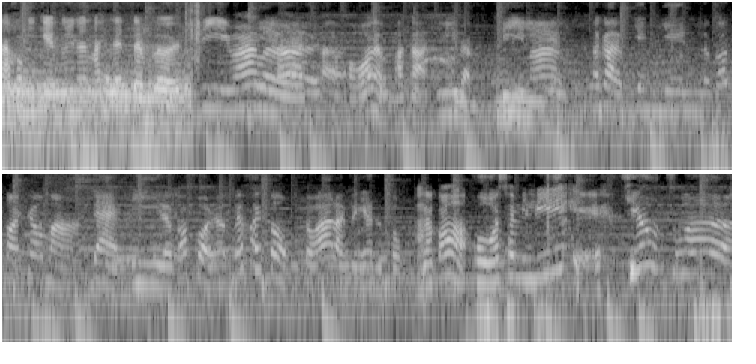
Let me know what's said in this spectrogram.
นะ เขามีเกมด้วยนนั่นมาให้เล่นเต็มเลยดี มากเลยค่ะ เพราะว่าแบบอากาศที่นี่แบบดีมาก อากาศแบบเย็นๆ แล้วก็ตอนที่เรามาแดดดี แล้วก็ฝนอะไม่ค่อยตก แต่ว่าหลังจากนี้อาจจะตก แล้วก็โฮสแฟมิลี่คิ้วชัวร์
